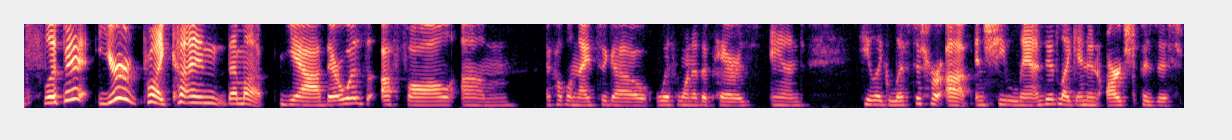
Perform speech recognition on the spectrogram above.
slip it, you're probably cutting them up. yeah, there was a fall um a couple nights ago with one of the pairs and he like lifted her up and she landed like in an arched position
